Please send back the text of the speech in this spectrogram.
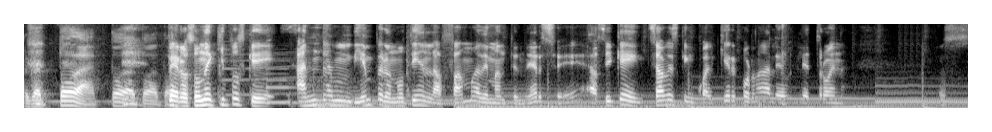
O sea, toda, toda, toda, toda. Pero son equipos que andan bien, pero no tienen la fama de mantenerse. ¿eh? Así que sabes que en cualquier jornada le, le truena. Pues,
